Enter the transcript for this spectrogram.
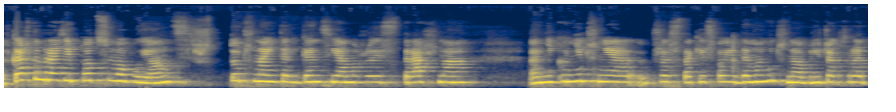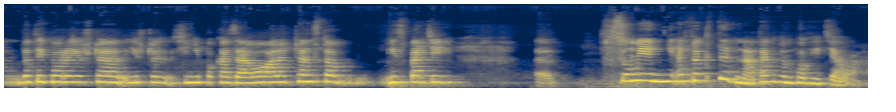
W każdym razie podsumowując, sztuczna inteligencja może jest straszna, e, niekoniecznie przez takie swoje demoniczne oblicze, które do tej pory jeszcze, jeszcze się nie pokazało, ale często jest bardziej e, w sumie nieefektywna, tak bym powiedziała,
